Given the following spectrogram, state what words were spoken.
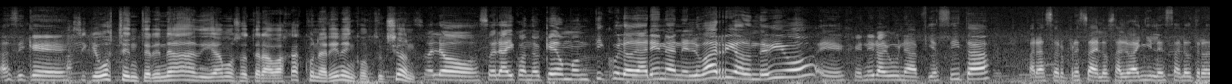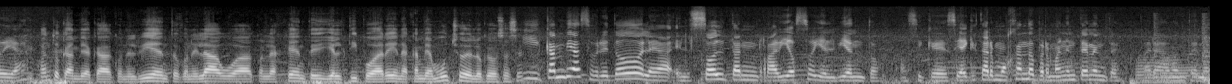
Así que Así que vos te entrenás, digamos, o trabajás con arena en construcción. solo, solo ahí cuando queda un montículo de arena en el barrio donde vivo, eh, genero alguna piecita para sorpresa de los albañiles al otro día. ¿Y cuánto cambia acá con el viento, con el agua, con la gente y el tipo de arena? ¿Cambia mucho de lo que vos haces? Y cambia sobre todo la- el sol tan rabioso y el viento, así que sí hay que estar mojando permanentemente para mantener.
